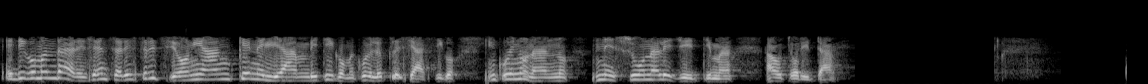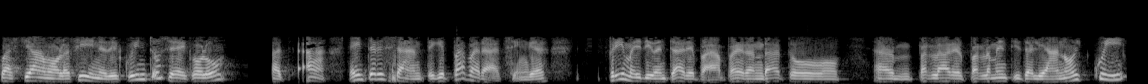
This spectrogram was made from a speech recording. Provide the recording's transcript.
e di comandare senza restrizioni anche negli ambiti come quello ecclesiastico in cui non hanno nessuna legittima autorità. Qua siamo alla fine del V secolo. Ah, è interessante che Papa Ratzinger prima di diventare Papa era andato a parlare al Parlamento italiano e qui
